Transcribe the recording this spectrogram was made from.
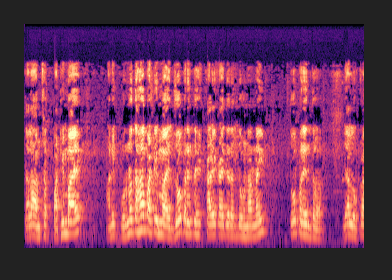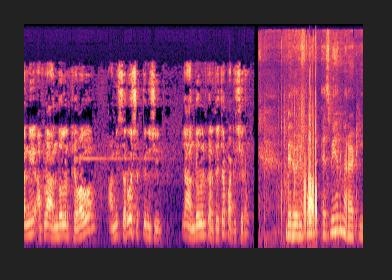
त्याला आमचा पाठिंबा आहे आणि पूर्णतः पाठिंबा आहे. जोपर्यंत हे काळे कायदे रद्द होणार नाही तोपर्यंत या लोकांनी आपलं आंदोलन ठेवावं. आम्ही सर्व शक्तीनिशी या आंदोलनकर्त्याच्या पाठीशी राहू. Bureau report S B N Marathi.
